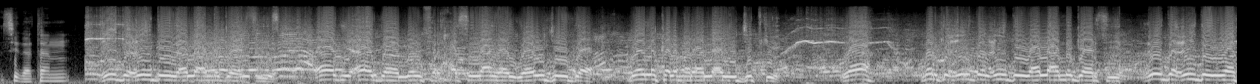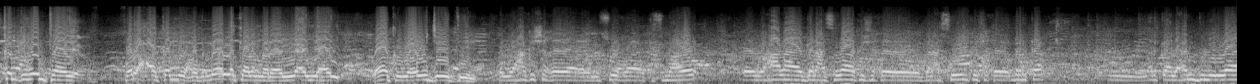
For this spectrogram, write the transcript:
Sida tan. Ciidda ciiddeeda allah na gaarsiiye aad iyo aad baa loo farxadsan yahay waa u jeedaa. Meel la kala maraalaayo jidkii yaa marka ciiddan ciiddeeda allah na gaarsiiye ciidda ciiddeeda waa ka duwan tahay. Faraxa ka muuqata meel la kala maraalaayahay waa ka waa u jeediin waxaan ka shaqeeyaa suuqa kismaayo. Waxaan ahay ganacsadaha ka shaqeeyo ganacsiyooyin ka shaqeeya dharka. Marka alxamdulilah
